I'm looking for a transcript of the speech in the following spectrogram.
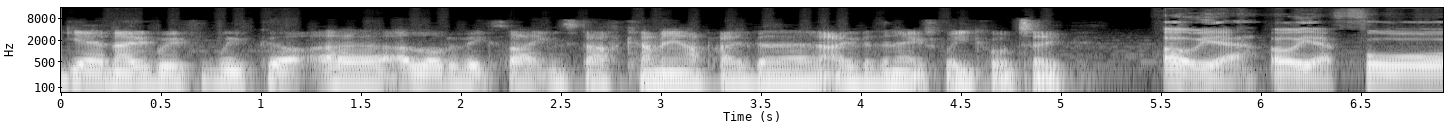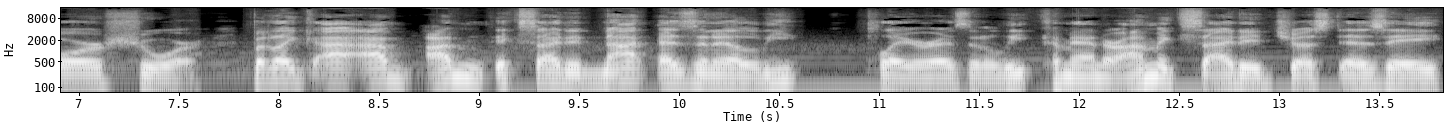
yeah, no, we've we've got uh, a lot of exciting stuff coming up over over the next week or two. Oh yeah, oh yeah, for sure. But like I, I'm I'm excited not as an elite player, as an elite commander. I'm excited just as a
